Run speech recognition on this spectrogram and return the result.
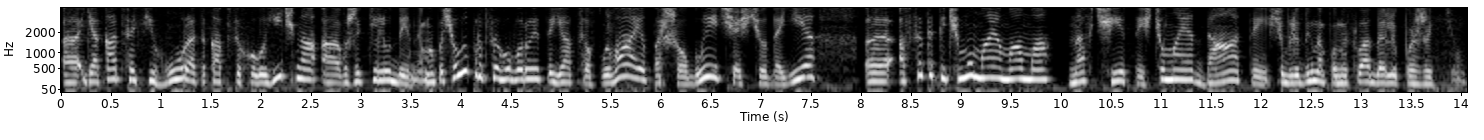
е, яка це фігура, така психологічна е, в житті людини. Ми почали про це говорити, як це впливає, перше обличчя, що дає. Е, а все-таки чому має мама навчити, що має дати, щоб людина понесла далі по життю?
